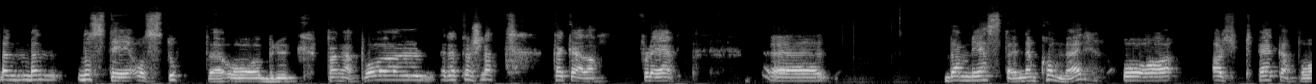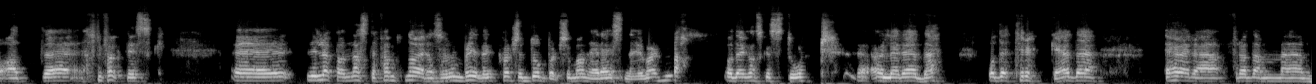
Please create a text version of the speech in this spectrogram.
men, men noe sted å stoppe og bruke penger på, rett og slett, tenker jeg da. Fordi eh, de gjestene de kommer, og alt peker på at eh, faktisk eh, i løpet av de neste 15 årene så blir det kanskje dobbelt så mange reisende i verden. da. Og det er ganske stort eh, allerede. Og det trykket det jeg hører fra dem eh,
